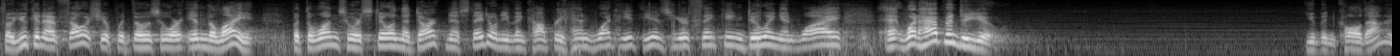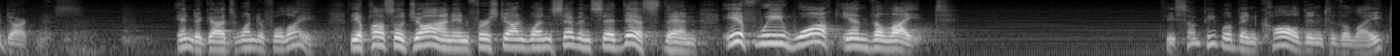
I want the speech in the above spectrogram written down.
So you can have fellowship with those who are in the light, but the ones who are still in the darkness, they don't even comprehend what it is you're thinking, doing, and why, and what happened to you. You've been called out of darkness into God's wonderful light. The Apostle John in 1 John 1 7 said this then, if we walk in the light. See, some people have been called into the light,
